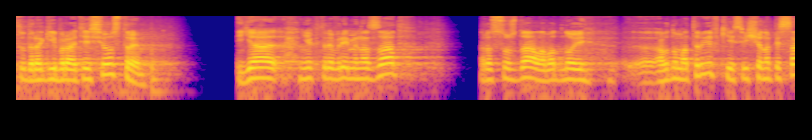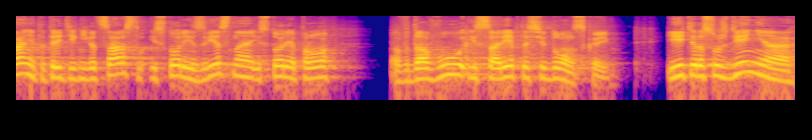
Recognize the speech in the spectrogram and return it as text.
Приветствую, дорогие братья и сестры. Я некоторое время назад рассуждал об, одной, э, об одном отрывке Священного Писания, это третья книга царств, история известная, история про вдову из Сарепты Сидонской. И эти рассуждения,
